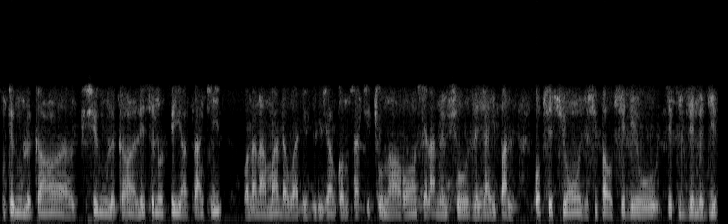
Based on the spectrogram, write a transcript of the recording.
foutez-nous le camp, euh, fichez-nous le camp, laissez notre pays en tranquille. On en a marre d'avoir des dirigeants comme ça qui tournent en rond, c'est la même chose, les gens ils parlent obsession, je suis pas obsédé au ce qu'ils viennent de dire,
